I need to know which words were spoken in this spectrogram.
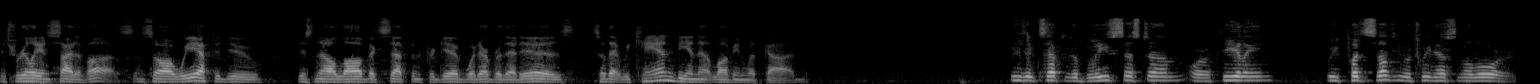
It's really inside of us, and so all we have to do is now love, accept, and forgive whatever that is, so that we can be in that loving with God. We've accepted a belief system or a feeling. We've put something between us and the Lord.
